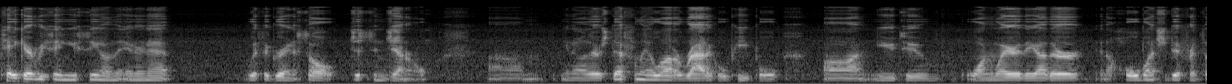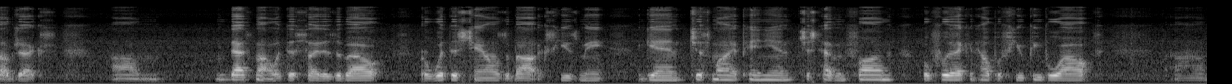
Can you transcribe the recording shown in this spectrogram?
take everything you see on the internet with a grain of salt, just in general. Um, you know, there's definitely a lot of radical people on YouTube one way or the other in a whole bunch of different subjects. Um, that's not what this site is about, or what this channel is about, excuse me. Again, just my opinion, just having fun. Hopefully I can help a few people out. Um,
